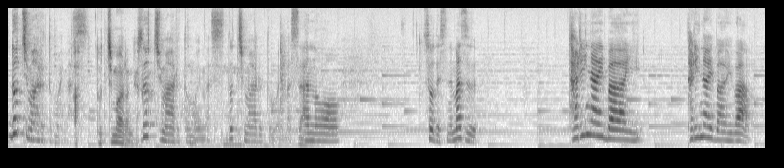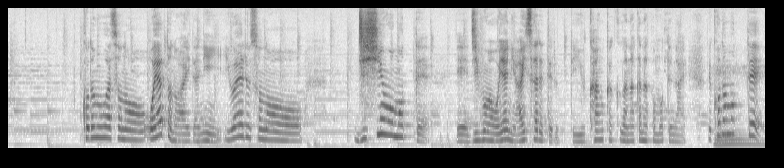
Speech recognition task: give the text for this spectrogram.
どっちもあると思いまあす。どっちもあるんですか？どっちもあると思います。どっちもあると思います。あのそうですね。まず足りない場合、足りない場合は子供はその親との間にいわゆるその自信を持って、えー自分は親に愛されてるっていう感覚がなかなか持てない。で子供って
